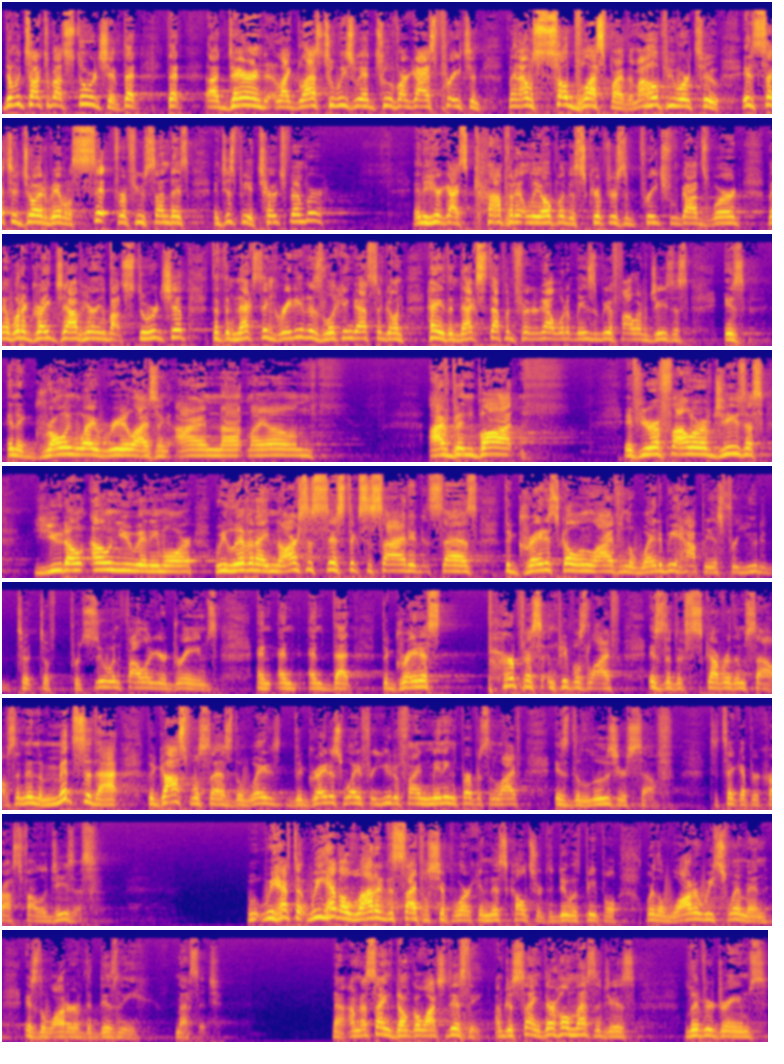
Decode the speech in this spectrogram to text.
Then we talked about stewardship. That, that uh, Darren, like last two weeks, we had two of our guys preach, and man, I was so blessed by them. I hope you were too. It's such a joy to be able to sit for a few Sundays and just be a church member and to hear guys competently open the scriptures and preach from God's word. Man, what a great job hearing about stewardship. That the next ingredient is looking at us and going, hey, the next step in figuring out what it means to be a follower of Jesus is in a growing way realizing I'm not my own. I've been bought. If you're a follower of Jesus, you don't own you anymore. We live in a narcissistic society that says the greatest goal in life and the way to be happy is for you to, to, to, pursue and follow your dreams, and, and, and that the greatest purpose in people's life is to discover themselves. And in the midst of that, the gospel says the, way, the greatest way for you to find meaning and purpose in life is to lose yourself, to take up your cross, follow Jesus. We have, to, we have a lot of discipleship work in this culture to do with people where the water we swim in is the water of the Disney message. Now, I'm not saying don't go watch Disney. I'm just saying their whole message is live your dreams.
